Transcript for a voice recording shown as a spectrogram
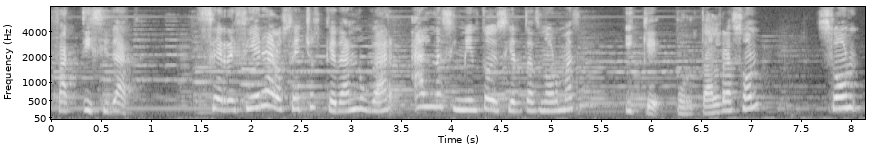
facticidad. Se refiere a los hechos que dan lugar al nacimiento de ciertas normas y que, por tal razón, son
